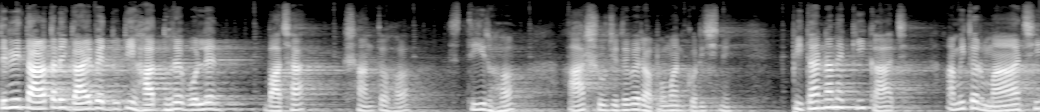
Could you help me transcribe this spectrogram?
তিনি তাড়াতাড়ি গায়েবের দুটি হাত ধরে বললেন, বাছা, শান্ত হ, স্থির হ। আর সূর্যদেবের অপমান করিস করিসনি। পিতার নামে কি কাজ? আমি তোর মা আছি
